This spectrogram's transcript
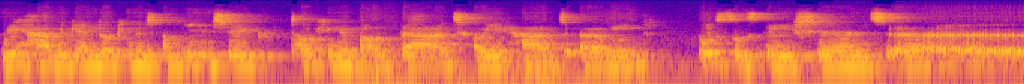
We have again documents from Egypt talking about that. How you had um, postal stations uh,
